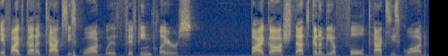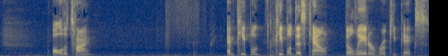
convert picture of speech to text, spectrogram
If I've got a taxi squad with 15 players by gosh, that's going to be a full taxi squad all the time. And people people discount the later rookie picks,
